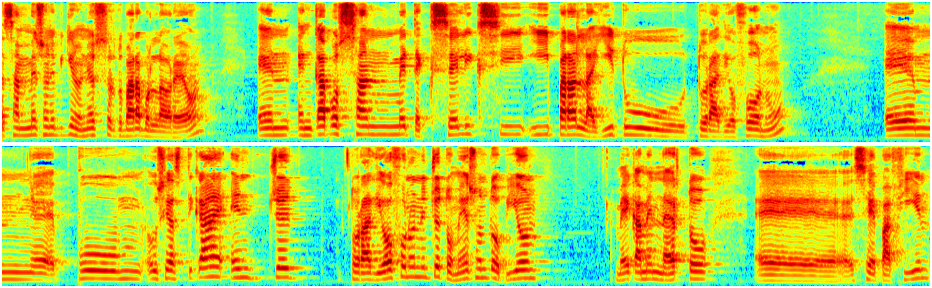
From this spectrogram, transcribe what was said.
σαν μέσο επικοινωνίας θεωρώ πάρα πολύ ωραίο. Εν, εν κάπως σαν μετεξέλιξη ή παραλλαγή του, του ραδιοφώνου ε, που ουσιαστικά εν το ραδιόφωνο είναι και το μέσο το οποίο με έκαμε να έρθω ε, σε επαφή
